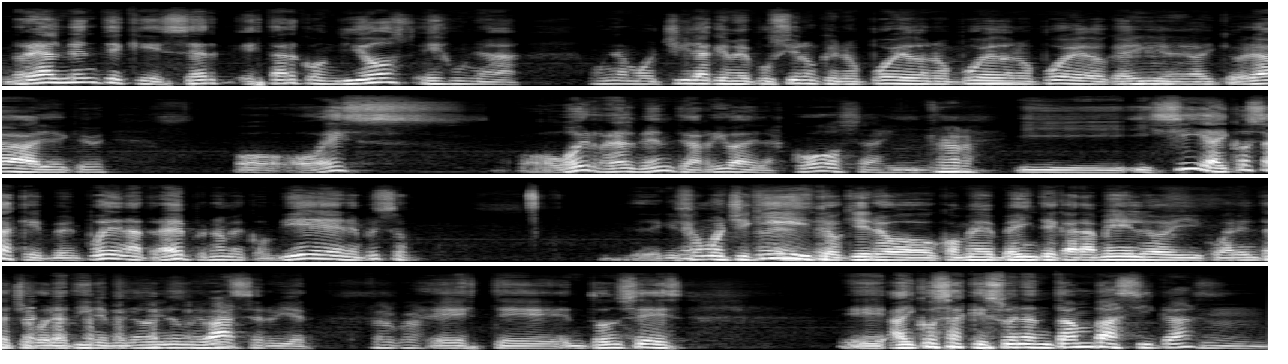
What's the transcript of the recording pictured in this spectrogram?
realmente que ser, estar con Dios es una, una mochila que me pusieron que no puedo, no puedo, no puedo, que hay, que- Ujú. hay que orar y hay que... O, o es... O voy realmente arriba de las cosas y, Claro. y, y sí, hay cosas que me pueden atraer, pero no me convienen. Por eso, desde que Es somos chiquitos, quiero comer 20 caramelos y 40 chocolatines, pero no, no me va a cual. Este, entonces, eh, hay cosas que suenan tan básicas, mm,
